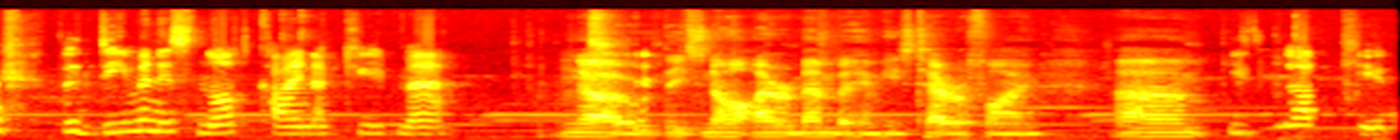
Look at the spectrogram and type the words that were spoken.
The demon is not kinda cute, man. No, he's not. I remember him. He's terrifying. Um, He's not cute.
